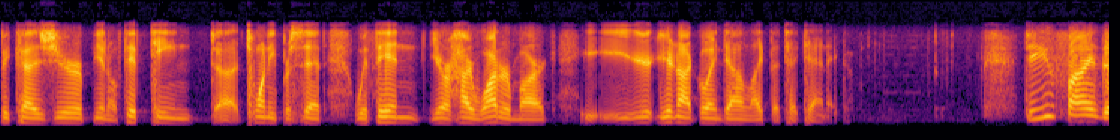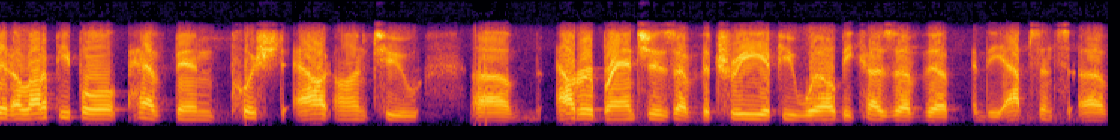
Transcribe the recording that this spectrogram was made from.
because you're, you know, 15, uh, 20% within your high water mark. You're, not going down like the Titanic. Do you find that a lot of people have been pushed out onto uh, outer branches of the tree, if you will, because of the the absence of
